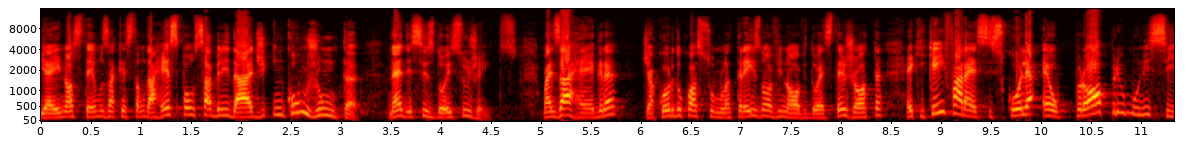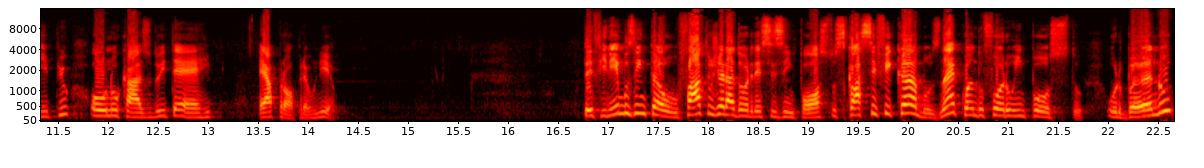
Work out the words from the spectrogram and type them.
e aí nós temos a questão da responsabilidade em conjunta né, desses dois sujeitos. Mas a regra, de acordo com a súmula 399 do STJ, é que quem fará essa escolha é o próprio município, ou no caso do ITR, é a própria União. Definimos então o fato gerador desses impostos, classificamos, né, quando for um imposto urbano,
